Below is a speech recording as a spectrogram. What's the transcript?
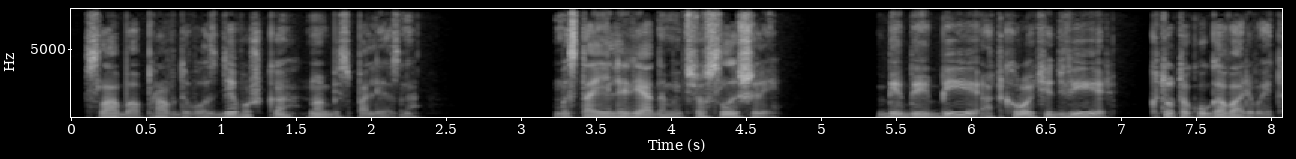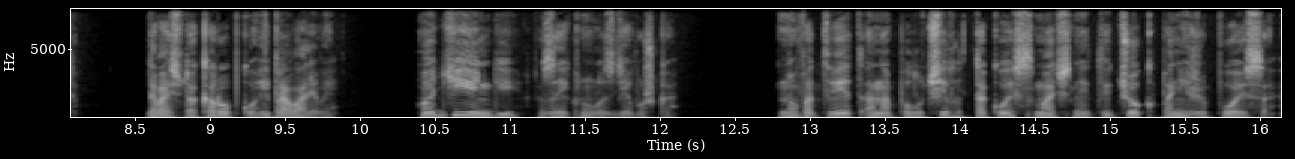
— слабо оправдывалась девушка, но бесполезно. «Мы стояли рядом и все слышали. Би-би-би, откройте дверь. Кто так уговаривает? Давай сюда коробку и проваливай». «А деньги?» — заикнулась девушка. Но в ответ она получила такой смачный тычок пониже пояса,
